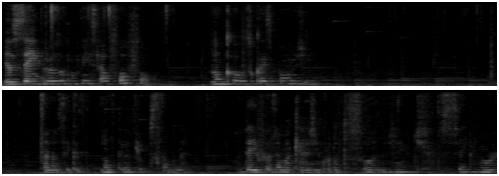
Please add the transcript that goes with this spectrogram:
Eu sempre uso com pincel fofão. Nunca uso com a esponjinha. A não ser que não tenha outra opção, né? Odeio fazer maquiagem quando eu tô suando, gente. Senhor,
